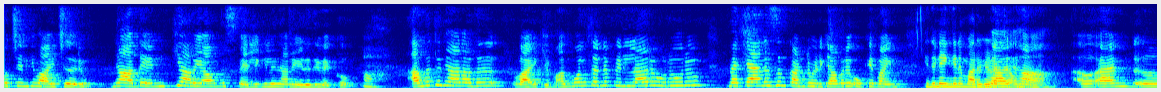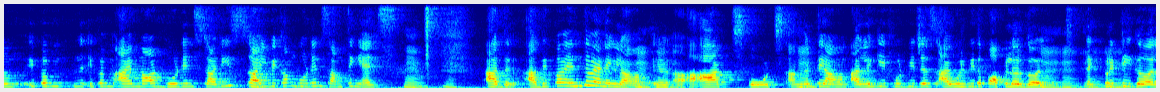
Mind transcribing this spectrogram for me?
കൊച്ചു എനിക്ക് വായിച്ചു തരും. ഞാൻ അത് എനിക്ക് അറിയാവുന്ന സ്പെല്ലിങ്ങിൽ ഞാൻ എഴുതി വെക്കും. എന്നിട്ട് ഞാൻ അത് വായിക്കും. അതുപോലെ തന്നെ പിള്ളേർ ഓരോരോ മെക്കാനിസം കണ്ടുപിടിക്കും. അവർ ഓക്കെ ഫൈൻ ഇതിനെ എങ്ങനെ മറികടക്കാം ആൻഡ് ഇപ്പം ഇപ്പം I am not good in studies I become good in something else. അത് അതിപ്പോ എന്ത് വേണമെങ്കിലും ആവാം. ആർട്ട് സ്പോർട്സ് അങ്ങനത്തെ ആവാം. അല്ലെങ്കിൽ it would be just I will be the popular girl like pretty girl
